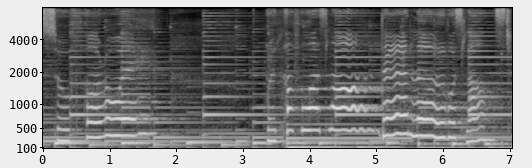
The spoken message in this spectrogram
So far away. Where love was loved and love was lost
